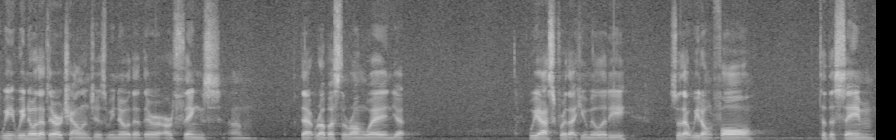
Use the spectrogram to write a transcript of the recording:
we, we know that there are challenges. We know that there are things um, that rub us the wrong way, and yet we ask for that humility so that we don't fall to the same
